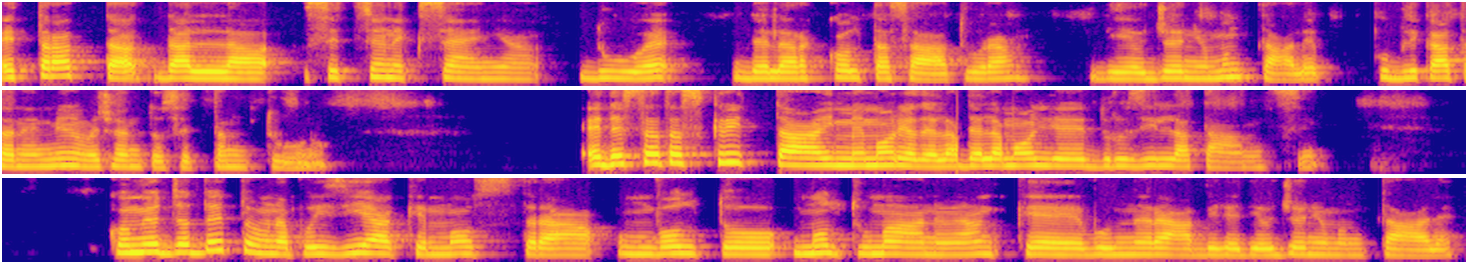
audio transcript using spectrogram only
è tratta dalla sezione Xenia 2 della raccolta Satura di Eugenio Montale, pubblicata nel 1971 ed è stata scritta in memoria della, della moglie Drusilla Tanzi. Come ho già detto, è una poesia che mostra un volto molto umano e anche vulnerabile di Eugenio Montale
